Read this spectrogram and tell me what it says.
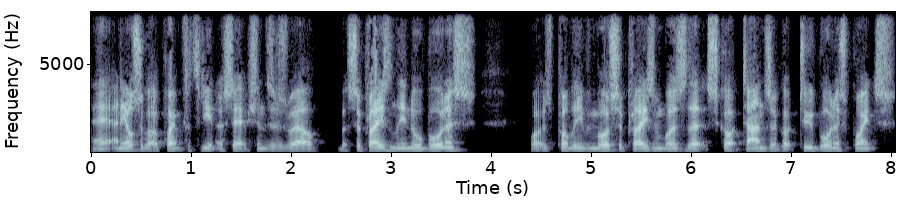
Uh, and he also got a point for three interceptions as well. But surprisingly, no bonus what was probably even more surprising was that Scott Tanser got two bonus points.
